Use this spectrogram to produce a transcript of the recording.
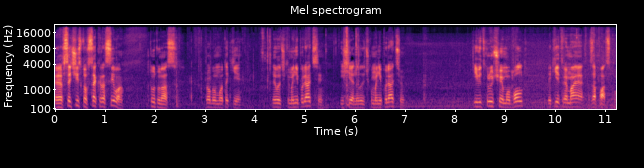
е, все чисто, все красиво. Тут у нас робимо такі невеличкі маніпуляції. І ще невеличку маніпуляцію. І відкручуємо болт, який тримає запаску.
